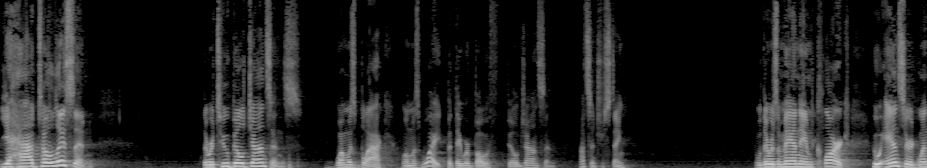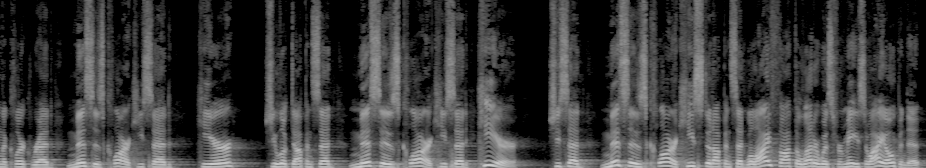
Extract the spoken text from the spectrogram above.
You had to listen. There were two Bill Johnsons. One was black, one was white, but they were both Bill Johnson. That's interesting. Well, there was a man named Clark who answered when the clerk read, Mrs. Clark. He said, Here. She looked up and said, Mrs. Clark. He said, Here. She said, Mrs. Clark, he stood up and said, Well, I thought the letter was for me, so I opened it.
